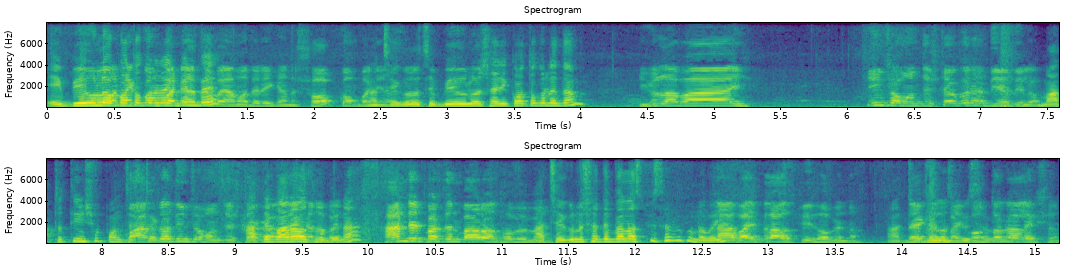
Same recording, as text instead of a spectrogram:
এই বেহুলা কত করে রাখবেন ভাই? ভাই আমাদের এখানে সব কোম্পানি আচ্ছা এগুলো হচ্ছে বেহুলা শাড়ি কত করে দাম? এগুলা ভাই 350 টাকা করে দিয়ে দিলাম। মাত্র তিনশো পঞ্চাশ মাত্র 350 টাকা। হাতে বারো হবে না? 100% বারো হবে ভাই। আচ্ছা এগুলোর সাথে ব্লাউজ পিস হবে কোনো ভাই? না ভাই ব্লাউজ পিস হবে না। দেখেন ভাই কত কালেকশন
